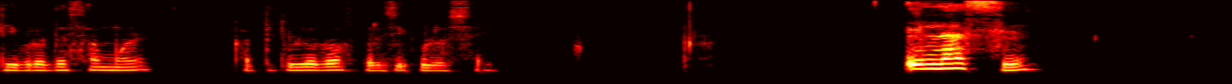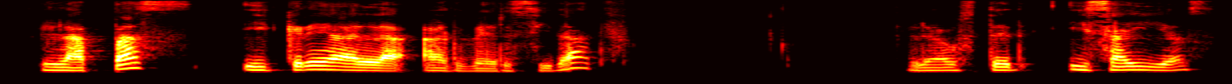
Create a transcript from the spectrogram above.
libro de Samuel, capítulo 2, versículo 6. Él hace la paz y crea la adversidad. Lea usted Isaías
